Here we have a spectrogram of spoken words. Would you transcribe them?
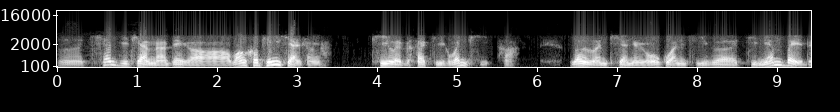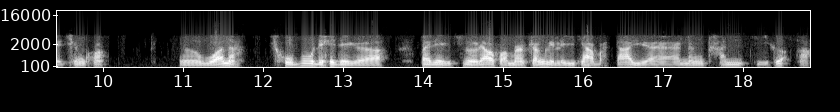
嗯，前几天呢，这个王和平先生啊，提了个 几个问题啊，问问天津有关几个纪念碑的情况。嗯，我呢初步的这个在这个资料方面整理了一下吧，大约能谈几个啊。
